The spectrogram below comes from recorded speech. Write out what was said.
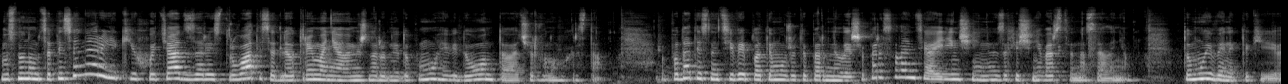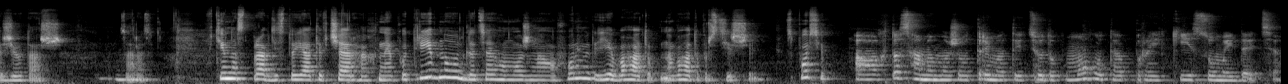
В основному це пенсіонери, які хочуть зареєструватися для отримання міжнародної допомоги від ООН та Червоного Христа. Податись на ці виплати можуть тепер не лише переселенці, а й інші незахищені верстви населення. Тому і виник такий ажіотаж зараз. Втім, насправді стояти в чергах не потрібно. Для цього можна оформити. Є багато набагато простіший спосіб. А хто саме може отримати цю допомогу та про які суми йдеться?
